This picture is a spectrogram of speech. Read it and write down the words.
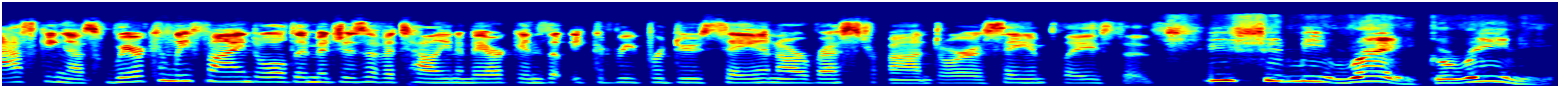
asking us where can we find old images of Italian Americans that we could reproduce, say in our restaurant or say in places. She should meet Ray Guarini.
